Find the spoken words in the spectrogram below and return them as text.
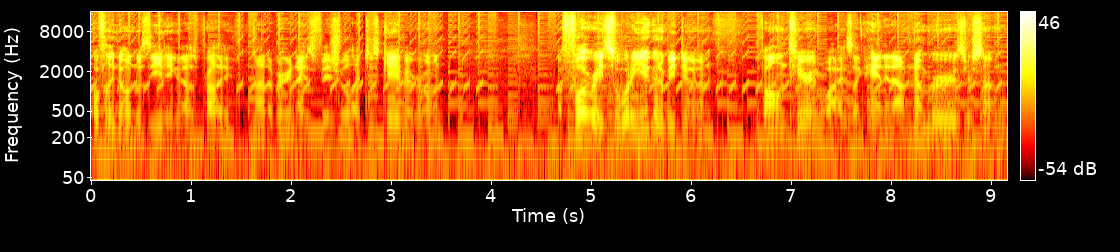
Hopefully no one was eating. That was probably not a very nice visual I just gave everyone. A foot race, so what are you going to be doing? Volunteering-wise, like handing out numbers or something?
